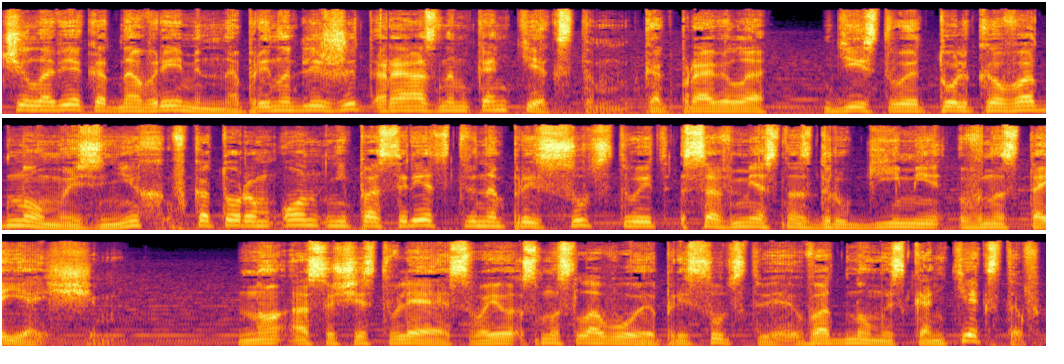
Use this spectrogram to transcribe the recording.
Человек одновременно принадлежит разным контекстам, как правило, действуя только в одном из них, в котором он непосредственно присутствует совместно с другими в настоящем – но осуществляя свое смысловое присутствие в одном из контекстов,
